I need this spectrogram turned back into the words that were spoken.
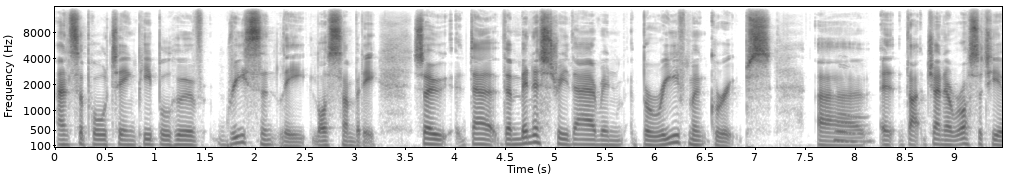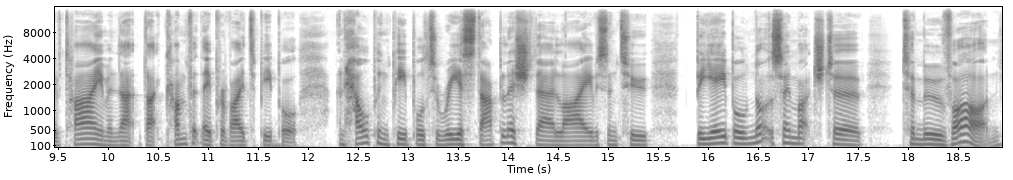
and supporting people who have recently lost somebody. So the the ministry there in bereavement groups, uh, yeah. that generosity of time and that that comfort they provide to people, and helping people to reestablish their lives and to be able not so much to to move on,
